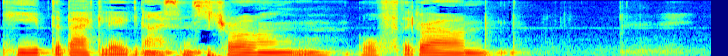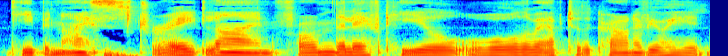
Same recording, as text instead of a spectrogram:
Keep the back leg nice and strong off the ground. Keep a nice straight line from the left heel all the way up to the crown of your head.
